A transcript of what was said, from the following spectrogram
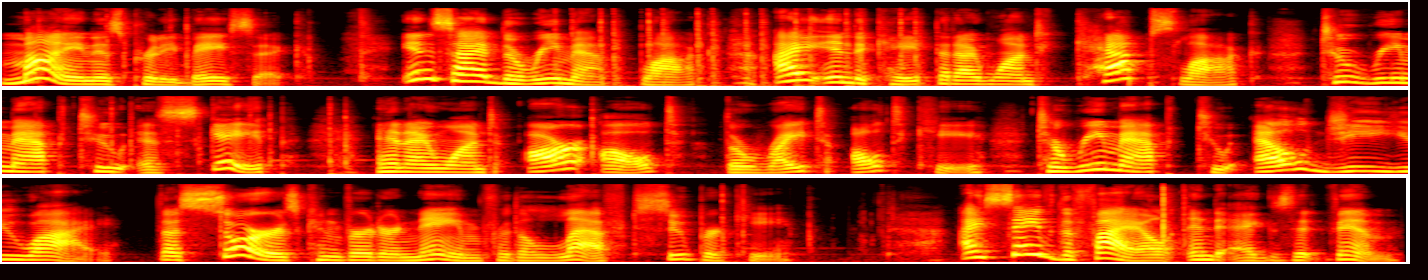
Mine is pretty basic. Inside the remap block, I indicate that I want caps lock to remap to escape, and I want R Alt, the right Alt key, to remap to LGUI, the Soarer's converter name for the left super key. I save the file and exit Vim.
